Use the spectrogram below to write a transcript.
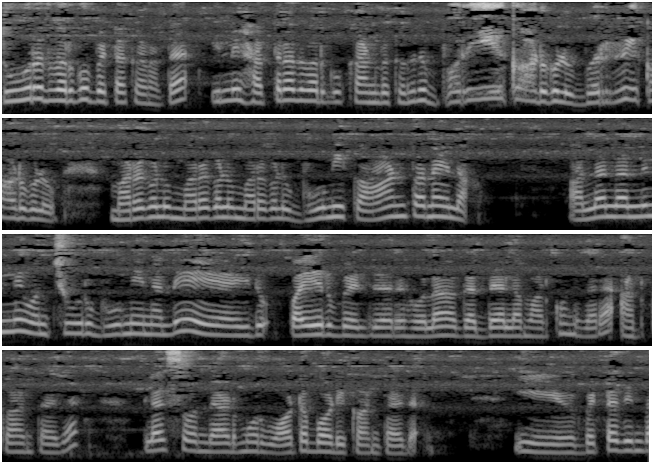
ದೂರದವರೆಗೂ ಬೆಟ್ಟ ಕಾಣುತ್ತೆ. ಇಲ್ಲಿ ಹತ್ತಿರದವರೆಗೂ ಕಾಣಬೇಕಂದ್ರೆ ಬರೀ ಕಾಡುಗಳು ಬರೀ ಕಾಡುಗಳು. ಮರಗಳು ಮರಗಳು ಮರಗಳು. ಭೂಮಿ ಕಾಣ್ತಾನೇ ಇಲ್ಲ. ಅಲ್ಲಲ್ಲಲ್ಲಿ ಒಂಚೂರು ಭೂಮಿನಲ್ಲಿ ಇದು ಪೈರು ಬೆಳೆದಿದ್ದಾರೆ. ಹೊಲ, ಗದ್ದೆ ಎಲ್ಲ ಮಾಡ್ಕೊಂಡಿದ್ದಾರೆ. ಅದು ಕಾಣ್ತಾ ಇದೆ. ಪ್ಲಸ್ ಒಂದೆರಡು ಮೂರು ವಾಟರ್ ಬಾಡಿ ಕಾಣ್ತಾ ಇದೆ. ಈ ಬೆಟ್ಟದಿಂದ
